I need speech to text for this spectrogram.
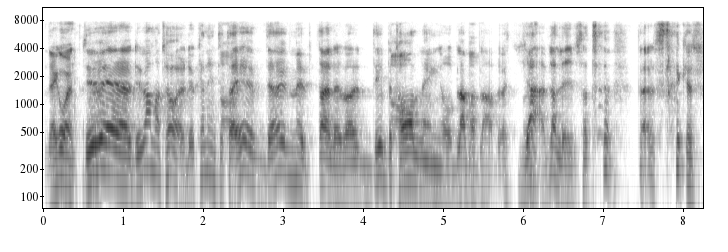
Det går inte. Du är, du är amatör. Du kan inte ta... Det är muta eller det är betalning och bla bla bla. Det är ett jävla liv. Så att, där stackars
